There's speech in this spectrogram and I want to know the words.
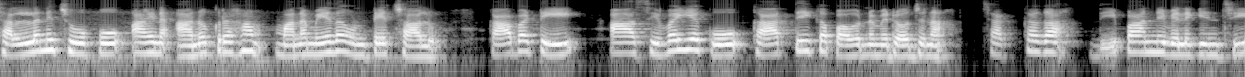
చల్లని చూపు ఆయన అనుగ్రహం మన మీద ఉంటే చాలు. కాబట్టి ఆ శివయ్యకు కార్తీక పౌర్ణమి రోజున చక్కగా దీపాన్ని వెలిగించి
